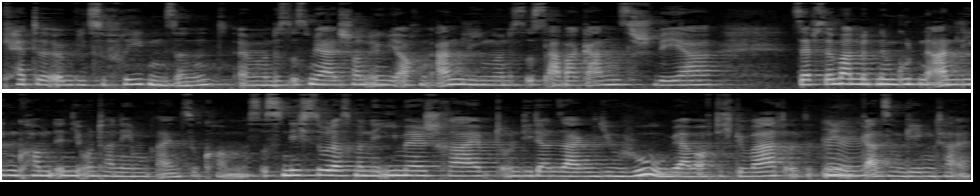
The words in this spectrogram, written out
Kette irgendwie zufrieden sind. Ähm, und das ist mir halt schon irgendwie auch ein Anliegen und es ist aber ganz schwer, selbst wenn man mit einem guten Anliegen kommt, in die Unternehmen reinzukommen. Es ist nicht so, dass man eine E-Mail schreibt und die dann sagen, juhu, wir haben auf dich gewartet. Nee, mhm. ganz im Gegenteil.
